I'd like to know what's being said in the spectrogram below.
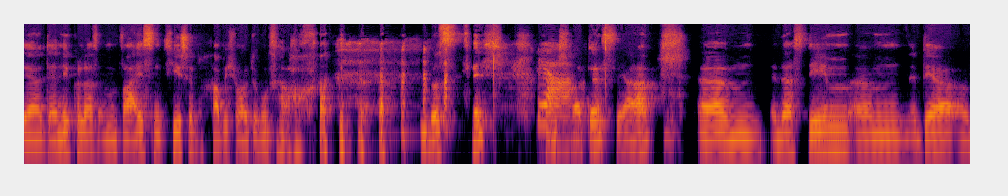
der, der Nikolas im weißen T-Shirt, habe ich heute auch lustig, ja. Schottes, ja, ähm, dass dem, ähm, der,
